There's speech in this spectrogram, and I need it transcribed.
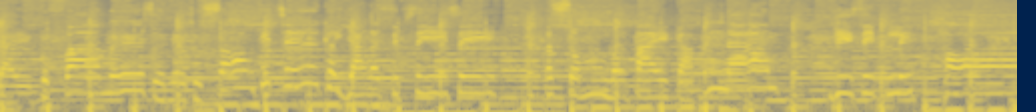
หญ่ๆก็ฝ่ามือส่วนหนึ่งสูตรสองที่ถือก็อย่างละ10ซีซีผสมลงไปกับน้ำ20ลิตรพอ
